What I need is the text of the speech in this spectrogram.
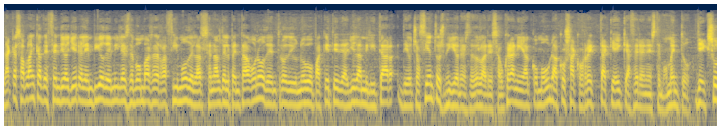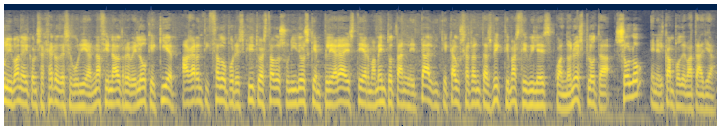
La Casa Blanca defendió ayer el envío de miles de bombas de racimo del arsenal del Pentágono dentro de un nuevo paquete de ayuda militar de 800 millones de dólares a Ucrania como una cosa correcta que hay que hacer en este momento. Jake Sullivan, el consejero de Seguridad Nacional, reveló que Kiev ha garantizado por escrito a Estados Unidos que empleará este armamento tan letal y que causa tantas víctimas civiles cuando no explota solo en el campo de batalla.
